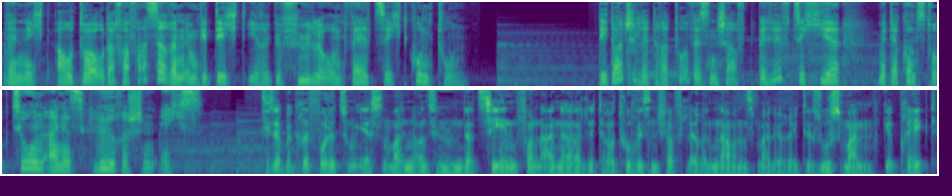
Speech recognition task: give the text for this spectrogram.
wenn nicht Autor oder Verfasserin im Gedicht ihre Gefühle und Weltsicht kundtun? Die deutsche Literaturwissenschaft behilft sich hier mit der Konstruktion eines lyrischen Ichs. Dieser Begriff wurde zum ersten Mal 1910 von einer Literaturwissenschaftlerin namens Margarete Sußmann geprägt,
